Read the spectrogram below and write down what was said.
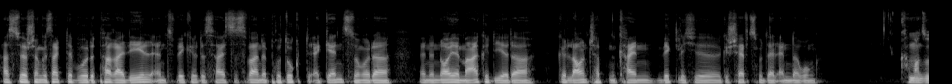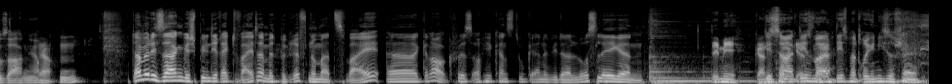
hast du ja schon gesagt, der wurde parallel entwickelt. Das heißt, es war eine Produktergänzung oder eine neue Marke, die ihr da gelauncht habt und keine wirkliche Geschäftsmodelländerung. Kann man so sagen, ja. Ja. Hm. Dann würde ich sagen, wir spielen direkt weiter mit Begriff Nummer zwei. Äh, genau, Chris, auch hier kannst du gerne wieder loslegen. Demi, ganz Diesmal, jetzt, diesmal, ne? diesmal drücke ich nicht so schnell.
